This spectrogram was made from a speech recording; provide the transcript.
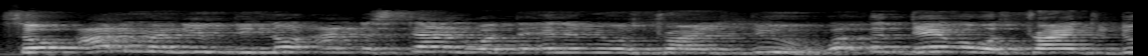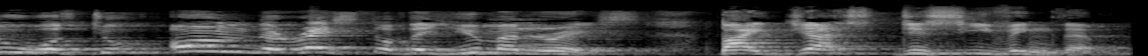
So Adam and Eve did not understand what the enemy was trying to do. What the devil was trying to do was to own the rest of the human race by just deceiving them.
